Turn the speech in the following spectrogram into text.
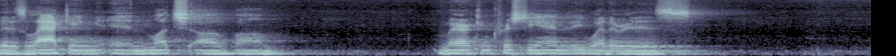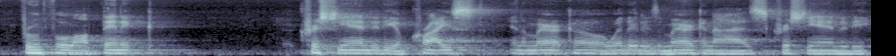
that is lacking in much of um, American Christianity, whether it is fruitful, authentic Christianity of Christ in America, or whether it is Americanized Christianity,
